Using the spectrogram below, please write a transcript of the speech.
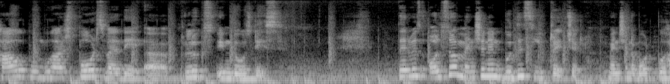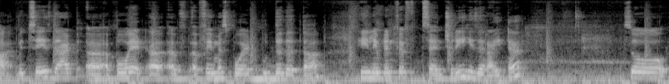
how Poombuhar's ports were they uh, looks in those days. There was also a mention in Buddhist literature mentioned about Puhar, which says that uh, a poet, uh, a, a, famous poet Buddhadatta, he lived in 5th century. He's a writer. So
